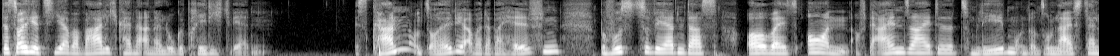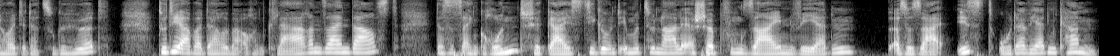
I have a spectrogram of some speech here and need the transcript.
Das soll jetzt hier aber wahrlich keine analoge Predigt werden. Es kann und soll dir aber dabei helfen, bewusst zu werden, dass Always On auf der einen Seite zum Leben und unserem Lifestyle heute dazu gehört, du dir aber darüber auch im Klaren sein darfst, dass es ein Grund für geistige und emotionale Erschöpfung sein werden, also sei, ist oder werden kann,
